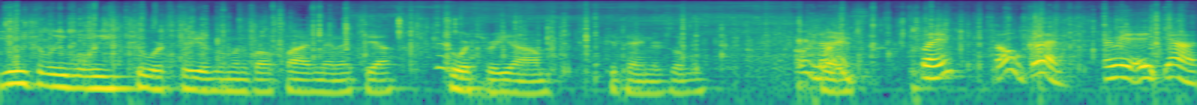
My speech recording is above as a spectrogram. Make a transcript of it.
usually will eat two or three of them in about five minutes. Yeah, two or three um containers of them. Oh, Plain. nice. Plain? Oh, good. I mean, it, yeah.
